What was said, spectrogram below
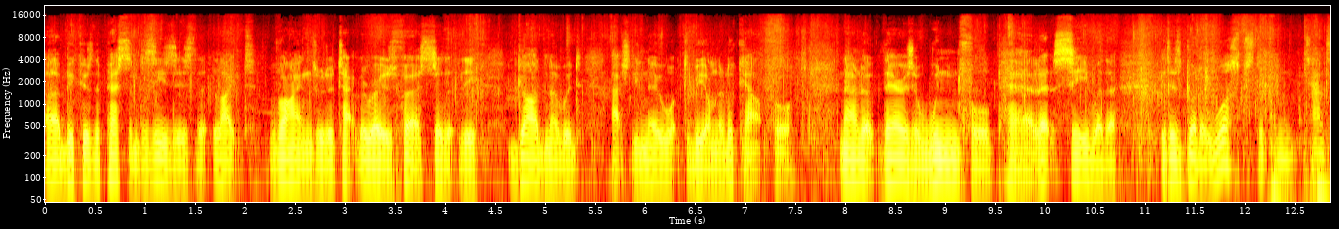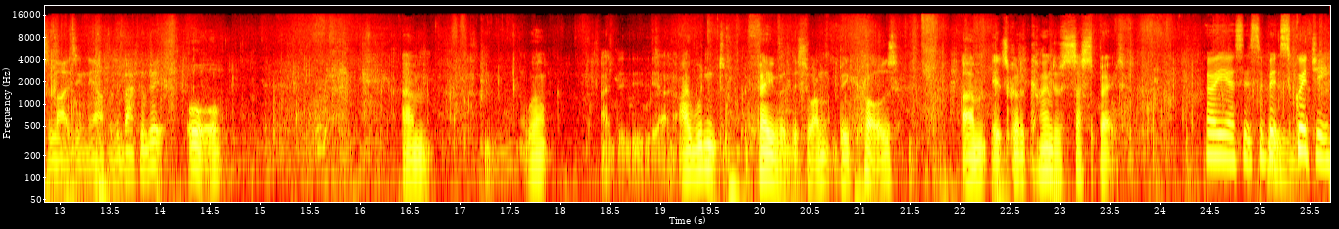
uh, because the pests and diseases that liked vines would attack the rose first so that the gardener would actually know what to be on the lookout for. Now look there is a windfall pear. Let's see whether it has got a wasp sticking tantalizingly out of the back of it or um, well I, I wouldn't favour this one because um, it's got a kind of suspect. Oh yes, it's a bit squidgy.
